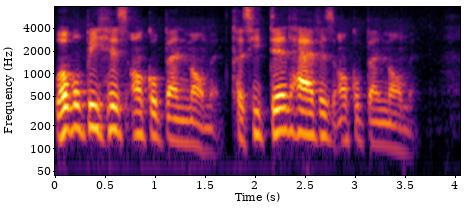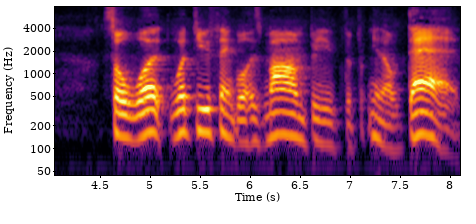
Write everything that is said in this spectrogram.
What will be his Uncle Ben moment? Because he did have his Uncle Ben moment. So what what do you think? Will his mom be the you know dad?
